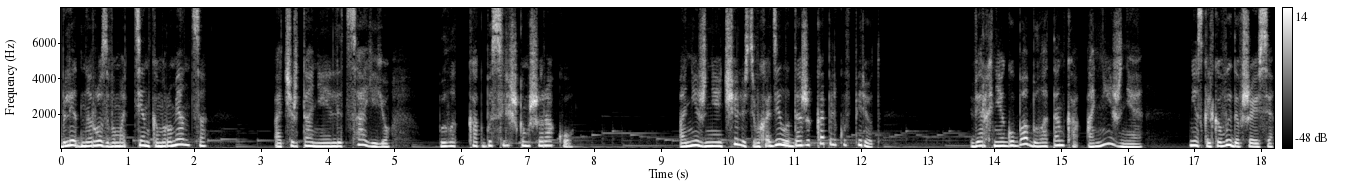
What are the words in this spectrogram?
бледно-розовым оттенком румянца, очертание лица ее было как бы слишком широко, а нижняя челюсть выходила даже капельку вперед. Верхняя губа была тонка, а нижняя, несколько выдавшаяся,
